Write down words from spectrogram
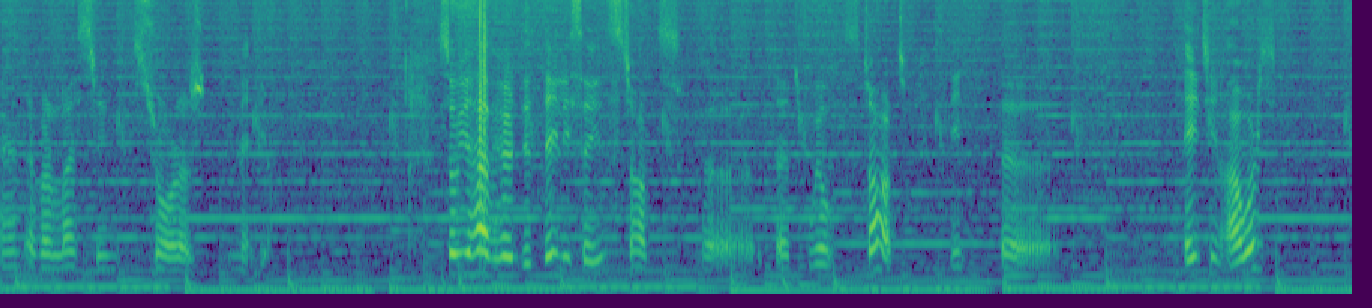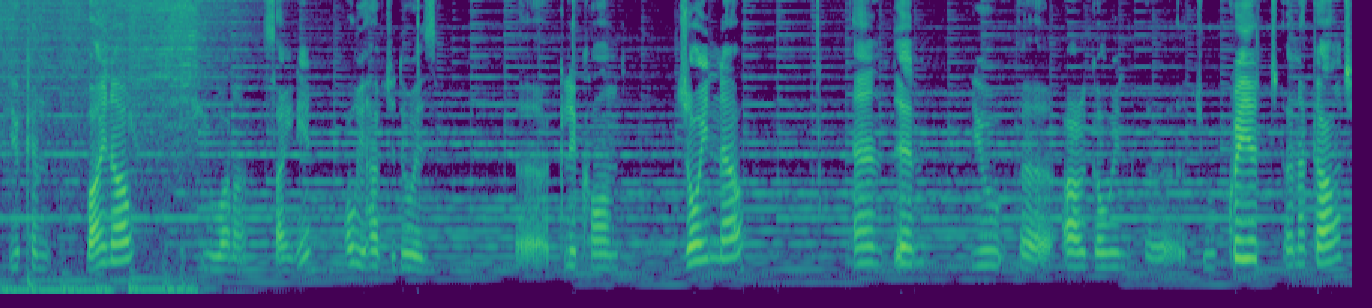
and everlasting storage media. So you have here the daily sales starts uh, that will start in uh, 18 hours. You can buy now if you wanna sign in. All you have to do is uh, click on join now and then you uh, are going uh, to create an account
